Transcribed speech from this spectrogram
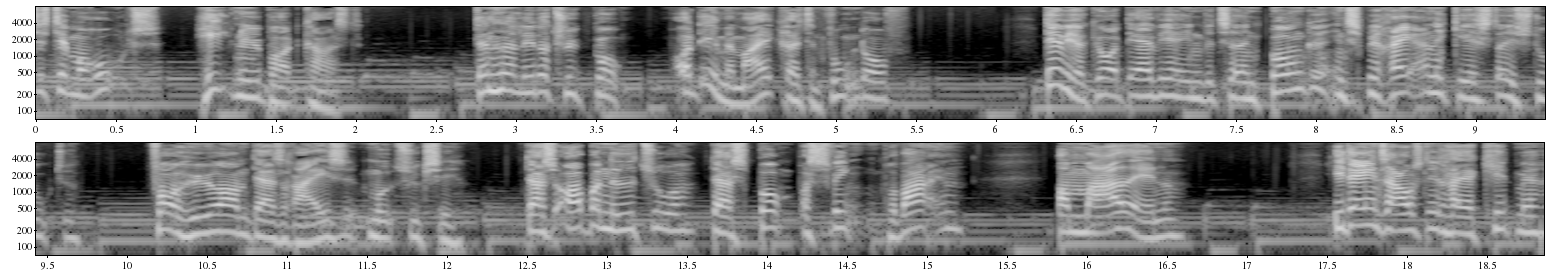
til Stemmerols helt nye podcast. Den hedder Lidt og Tyk på, og det er med mig, Christian Fugendorf. Det vi har gjort, det er, at vi har inviteret en bunke inspirerende gæster i studiet, for at høre om deres rejse mod succes. Deres op- og nedture, deres bump og sving på vejen, og meget andet. I dagens afsnit har jeg Kit med.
